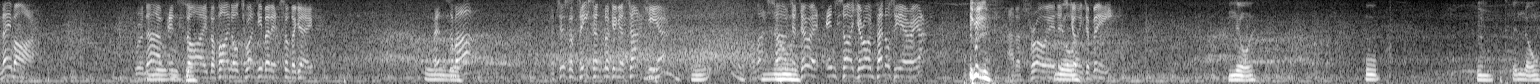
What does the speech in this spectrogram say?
Neymar. We're now inside the final 20 minutes of the game. Benzema. It is a decent looking attack here. Well, that's how to do it inside your own penalty area. and a throw in is going to be. No. Hoop. Mm, no.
